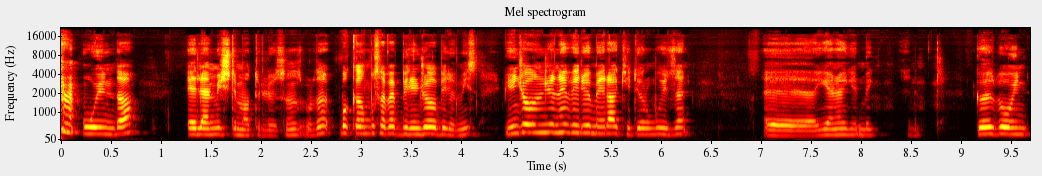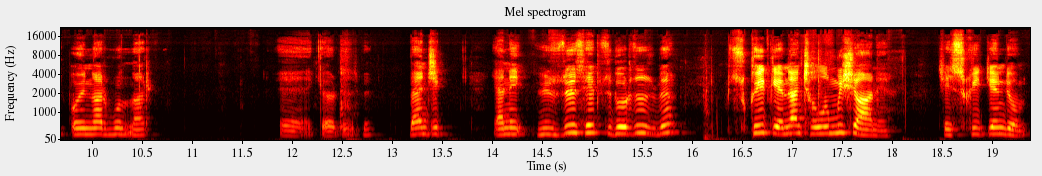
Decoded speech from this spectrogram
oyunda elenmiştim hatırlıyorsanız burada. Bakalım bu sefer birinci olabilir miyiz? Birinci olunca ne veriyor merak ediyorum bu yüzden. Ee, yana girmek istedim. Gözbe oyun, oyunlar bunlar. Ee, gördünüz mü? Bence yani yüzde yüz hepsi gördünüz mü? Squid Game'den çalınmış yani. Şey Squid Game diyorum.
